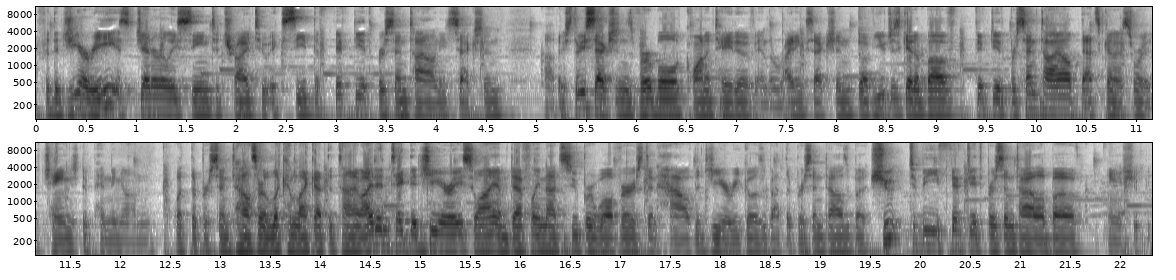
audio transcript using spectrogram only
For the GRE, it's generally seen to try to exceed the 50th percentile in each section uh, there's three sections, verbal, quantitative, and the writing section. So if you just get above 50th percentile, that's gonna sort of change depending on what the percentiles are looking like at the time. I didn't take the GRE, so I am definitely not super well versed in how the GRE goes about the percentiles, but shoot to be 50th percentile above, and you should be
